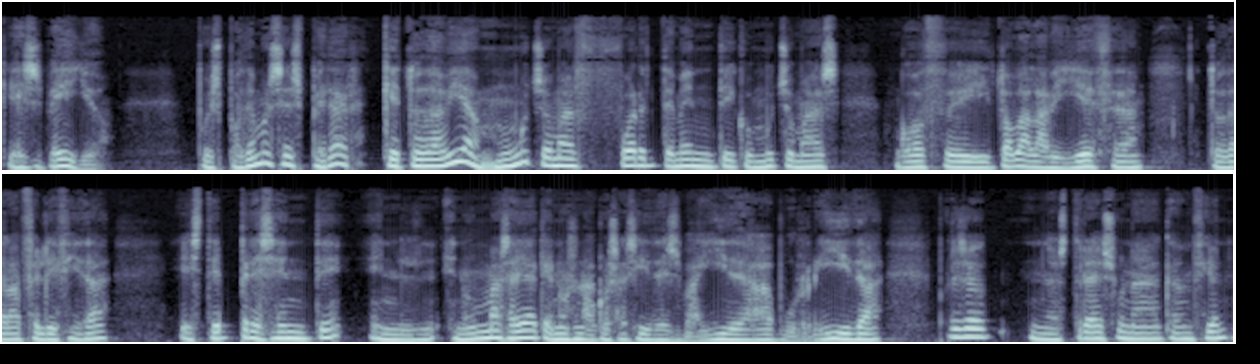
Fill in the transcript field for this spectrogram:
que es bello, pues podemos esperar que todavía mucho más fuertemente y con mucho más gozo y toda la belleza toda la felicidad esté presente en, un más allá que no es una cosa así desvaída, aburrida. Por eso nos traes una canción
